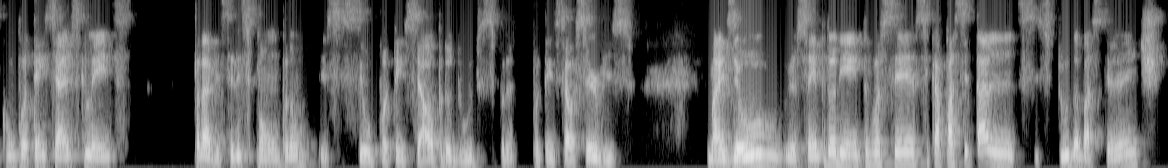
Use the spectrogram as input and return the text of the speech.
com potenciais clientes para ver se eles compram esse seu potencial produto, esse potencial serviço. Mas eu, eu sempre oriento você se capacitar antes, estuda bastante.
